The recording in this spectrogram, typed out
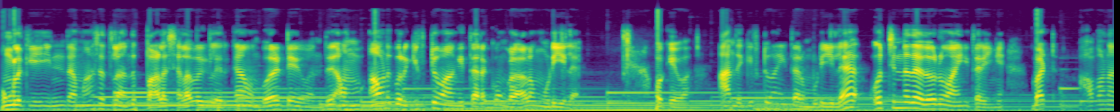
உங்களுக்கு இந்த மாதத்தில் வந்து பல செலவுகள் இருக்குது அவன் பர்த்டே வந்து அவன் அவனுக்கு ஒரு கிஃப்ட் வாங்கி தரக்கு உங்களால் முடியல. ஓகேவா அந்த கிஃப்ட் வாங்கி தர முடியல. ஒரு சின்னதாக ஏதோ ஒன்று வாங்கி தரீங்க. பட் அவனை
